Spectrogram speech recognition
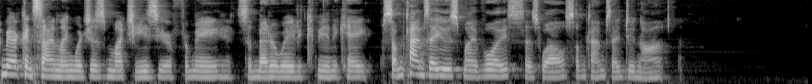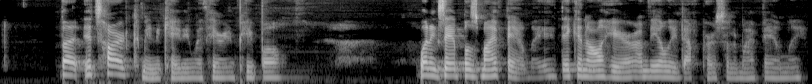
American Sign Language is much easier for me. It's a better way to communicate. Sometimes I use my voice as well, sometimes I do not. But it's hard communicating with hearing people. One example is my family. They can all hear. I'm the only deaf person in my family.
